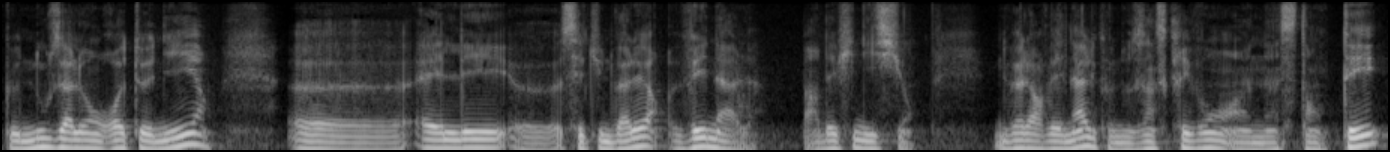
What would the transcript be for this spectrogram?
que nous allons retenir, euh, elle est, euh, c'est une valeur vénale, par définition. Une valeur vénale que nous inscrivons à un instant T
